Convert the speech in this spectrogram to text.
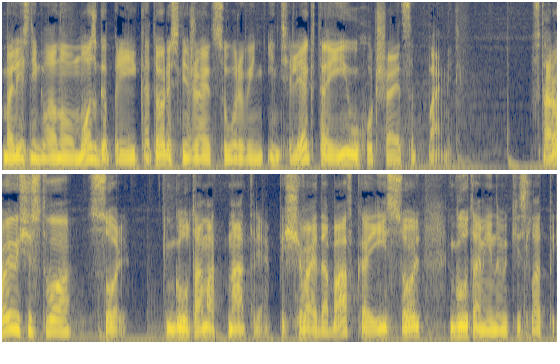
болезни головного мозга, при которой снижается уровень интеллекта и ухудшается память. Второе вещество – соль. Глутамат натрия, пищевая добавка и соль глутаминовой кислоты.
